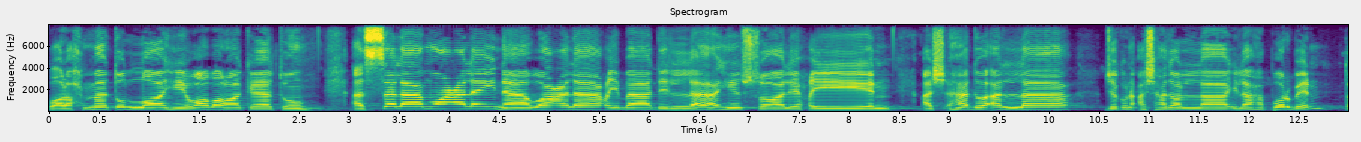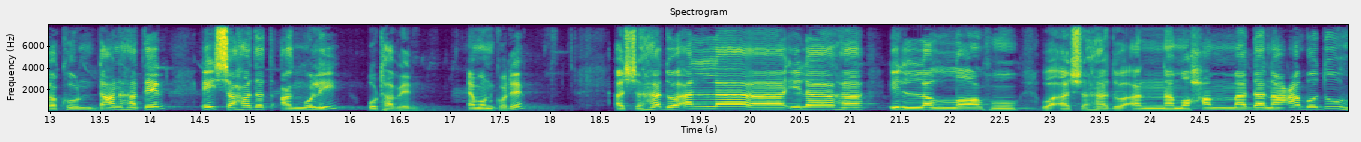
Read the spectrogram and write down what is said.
ورحمة الله وبركاته السلام علينا وعلى عباد الله الصالحين أشهد أن لا যখন আশাহাদু আল্লাহ ইলাহা পড়বেন তখন ডান হাতের এই শাহাদাত আঙ্গুলি উঠাবেন এমন করে أشهد أن لا إله إلا الله وأشهد أن محمدا عبده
